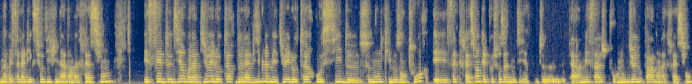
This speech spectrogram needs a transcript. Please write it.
On appelle ça la lectio divina dans la création et c'est de dire voilà Dieu est l'auteur de la Bible mais Dieu est l'auteur aussi de ce monde qui nous entoure. Et cette création a quelque chose à nous dire de, a un message pour nous. Dieu nous parle dans la création.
